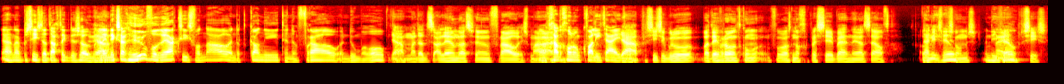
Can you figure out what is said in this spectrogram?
Ja, nou precies, dat dacht ik dus ook. Ja. Alleen ik zag heel veel reacties van, nou, en dat kan niet, en een vrouw, en doe maar op. Ja, Maar- maar dat is alleen omdat ze een vrouw is. Maar maar het gaat gewoon om kwaliteit. Ja, hè? precies. Ik bedoel, wat heeft Ronald Koeman vooralsnog gepresteerd bij het Nederlands elftal? Ook Ja, niet niks veel. bijzonders. Niet Nee, veel. Precies.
